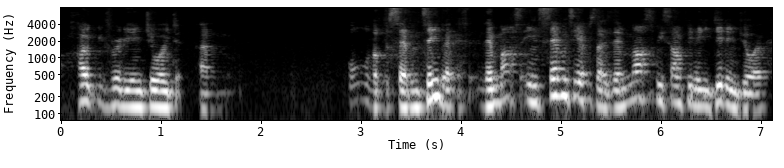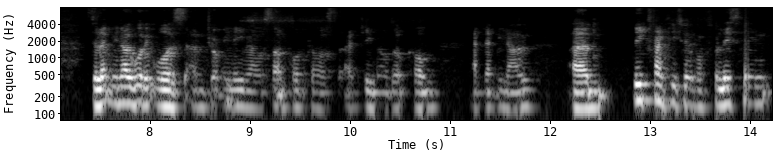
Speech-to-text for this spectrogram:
I hope you've really enjoyed um, all of the 70. But there must, in 70 episodes, there must be something that you did enjoy. So let me know what it was. Um, drop me an email, sunpodcast at gmail.com, and let me know. Um, big thank you to everyone for listening.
